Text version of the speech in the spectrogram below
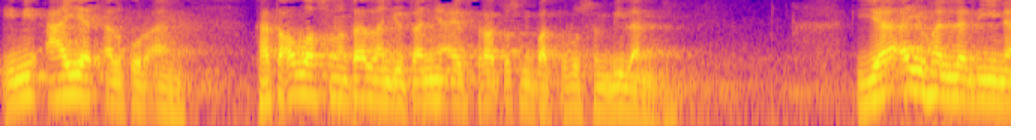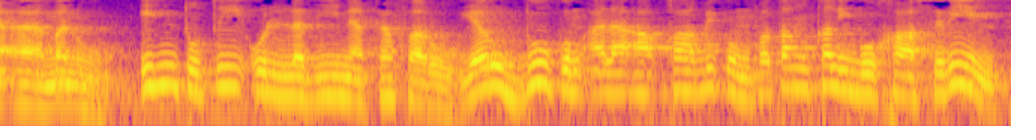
Ini ayat Al-Quran. Kata Allah SWT lanjutannya ayat 149. Ya ayyuhalladzina amanu in tuti'ul ladzina kafaru yaruddukum ala aqabikum fatanqalibu khasirin.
